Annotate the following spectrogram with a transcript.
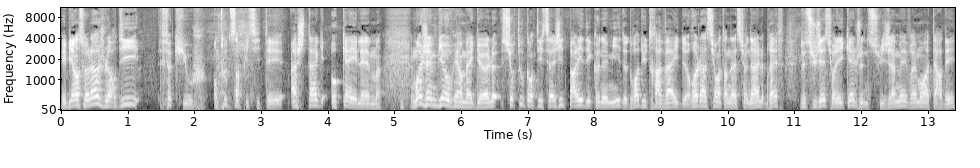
Eh bien, cela, je leur dis. Fuck you, en toute simplicité, hashtag OKLM. Moi j'aime bien ouvrir ma gueule, surtout quand il s'agit de parler d'économie, de droit du travail, de relations internationales, bref, de sujets sur lesquels je ne suis jamais vraiment attardé,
